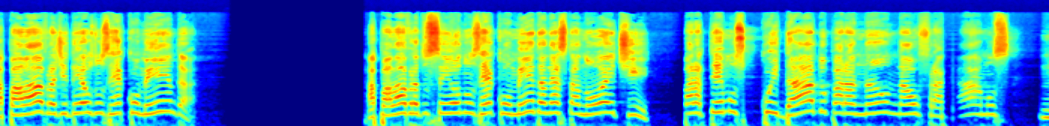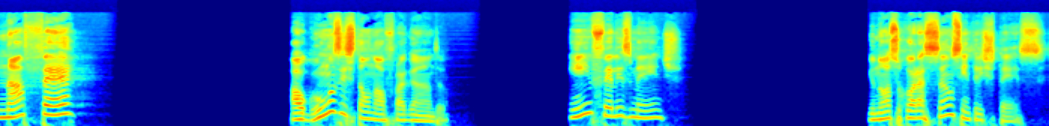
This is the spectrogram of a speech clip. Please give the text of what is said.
a palavra de Deus nos recomenda. A palavra do Senhor nos recomenda nesta noite para termos cuidado para não naufragarmos na fé. Alguns estão naufragando. Infelizmente. E o nosso coração se entristece.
